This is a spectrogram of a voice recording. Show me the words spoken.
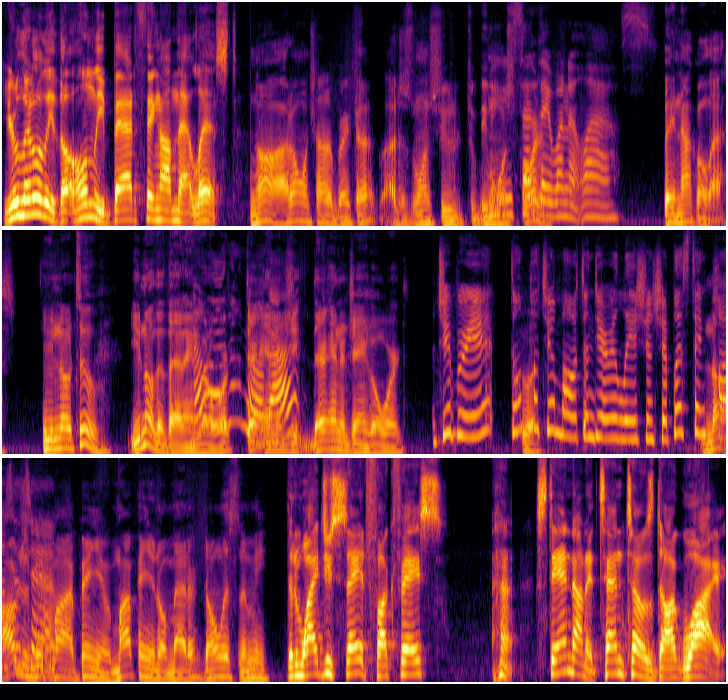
You're literally the only bad thing on that list. No, I don't want y'all to break up. I just want you to be more You said they wouldn't last. They not gonna last. You know too. You know that that ain't No, gonna work. I work. don't their know that. energy, their energy ain't gonna work. Jibri, don't What? put your mouth on their relationship. Let's think No, I was positive. just getting my opinion. My opinion don't matter. Don't listen to me. Then why'd you say it, fuckface? Stand on it, ten toes, dog. Why?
